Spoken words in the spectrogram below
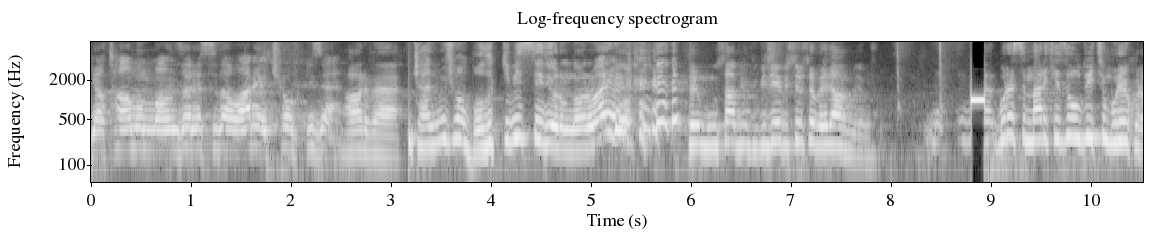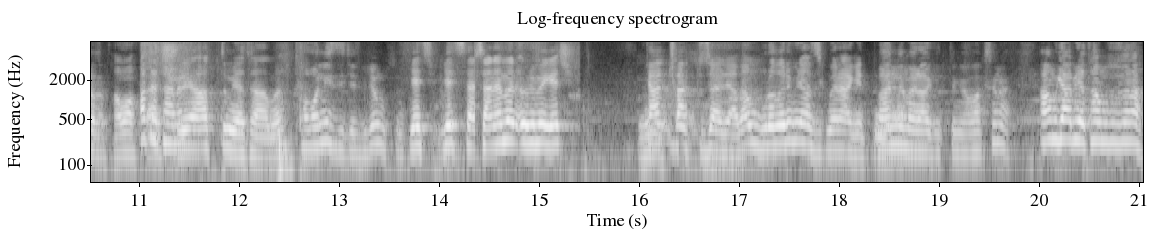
yatağımın manzarası da var ya çok güzel. Harbi. Kendimi şu an balık gibi hissediyorum normal mi? Musa bir, videoya bir süre sonra böyle devam ediyormuş. Burası merkezi olduğu için buraya kuralım. tamam. At ben yatağını. şuraya attım yatağımı. Tavanı izleyeceğiz biliyor musun? Geç geç sen. Sen hemen önüme geç. Oğlum, Gel, çok ben- güzel ya. Ben buraları birazcık merak ettim Ben ya. de merak ettim ya baksana. Ama gel bir yatağımız uzanak.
